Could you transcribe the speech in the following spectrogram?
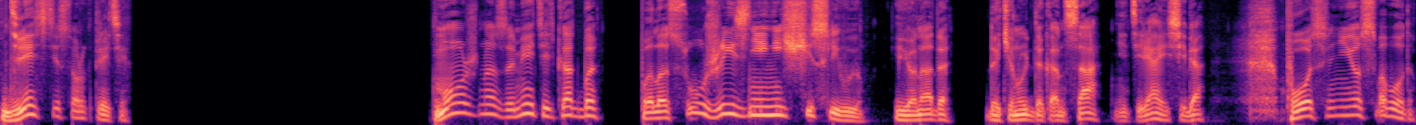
243. Можно заметить как бы полосу жизни несчастливую. Ее надо дотянуть до конца, не теряя себя. После нее свобода.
